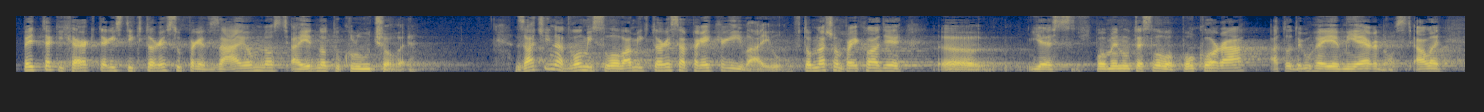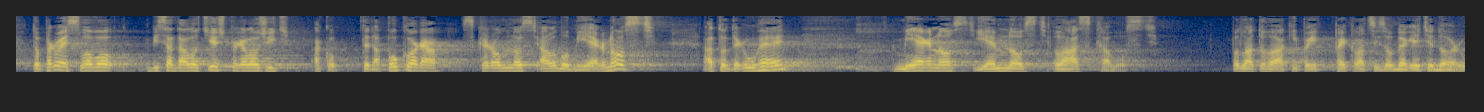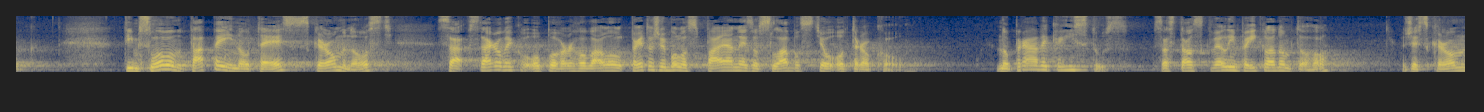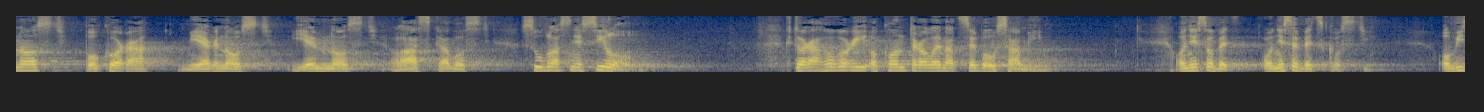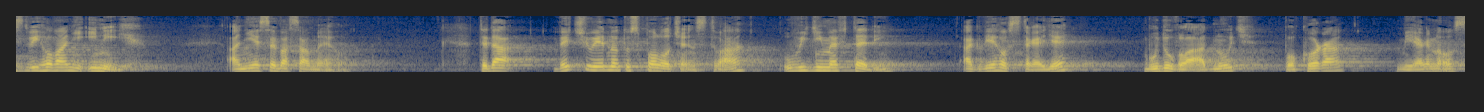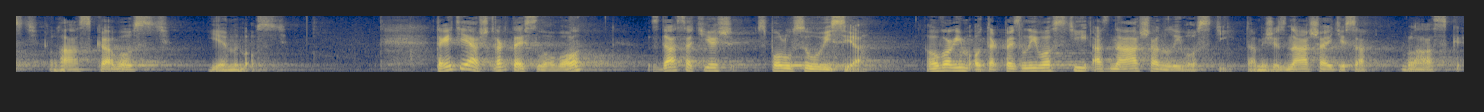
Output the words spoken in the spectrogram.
5 takých charakteristík, ktoré sú pre vzájomnosť a jednotu kľúčové. Začína dvomi slovami, ktoré sa prekrývajú. V tom našom preklade e, je spomenuté slovo pokora a to druhé je miernosť. Ale to prvé slovo by sa dalo tiež preložiť ako teda pokora, skromnosť alebo miernosť. A to druhé, miernosť, jemnosť, láskavosť. Podľa toho, aký preklad si zoberiete do rúk. Tým slovom tapejnotes, skromnosť, sa v staroveku opovrhovalo, pretože bolo spájané so slabosťou otrokov. No práve Kristus sa stal skvelým príkladom toho, že skromnosť, pokora, miernosť, jemnosť, láskavosť sú vlastne silou, ktorá hovorí o kontrole nad sebou samým, o, nesobe, o nesebeckosti, o vyzdvihovaní iných a nie seba samého. Teda väčšiu jednotu spoločenstva uvidíme vtedy, ak v jeho strede budú vládnuť pokora, miernosť, láskavosť, jemnosť. Tretie a štvrté slovo zdá sa tiež spolu súvisia. Hovorím o trpezlivosti a znášanlivosti. Tam je, že znášajte sa v láske.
